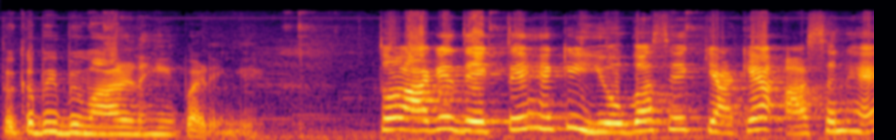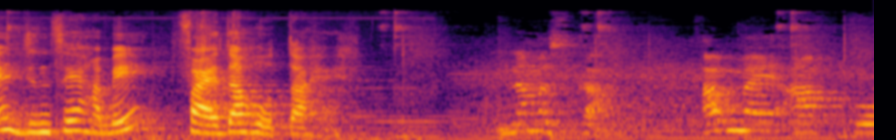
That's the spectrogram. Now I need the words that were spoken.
तो कभी बीमार नहीं पड़ेंगे। तो आगे देखते हैं कि योगा से क्या क्या आसन है जिनसे हमें फ़ायदा होता है। नमस्कार। अब मैं आपको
